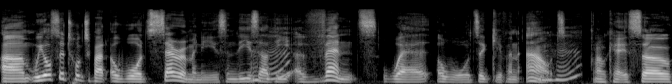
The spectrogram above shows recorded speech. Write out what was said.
Um, we also talked about award ceremonies, and these are the events where awards are given out. Okay, so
